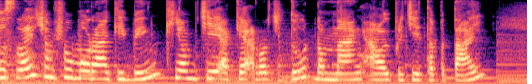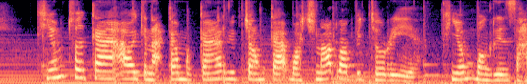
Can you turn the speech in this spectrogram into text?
ួស្តីខ្ញុំឈ្មោះ Mora Gibing ខ្ញុំជាអគ្គរដ្ឋទូតតំណាងឲ្យប្រជាធិបតេយ្យខ្ញុំធ្វើការឲ្យគណៈកម្មការរៀបចំការបោះឆ្នោតរដ្ឋ Victoria ខ្ញុំបង្រៀនសហ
